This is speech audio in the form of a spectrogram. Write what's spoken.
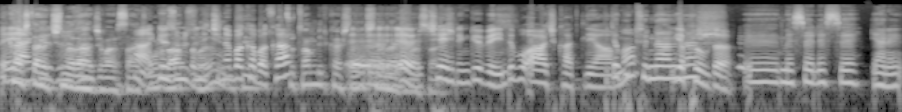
E, birkaç yani tane çınar ağacı var sadece. Ha, gözümüzün içine baka baka. Tutan birkaç tane çınar ağacı evet, var Evet şehrin göbeğinde bu ağaç katliamı bir de bu tüneller, yapıldı. E, meselesi yani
